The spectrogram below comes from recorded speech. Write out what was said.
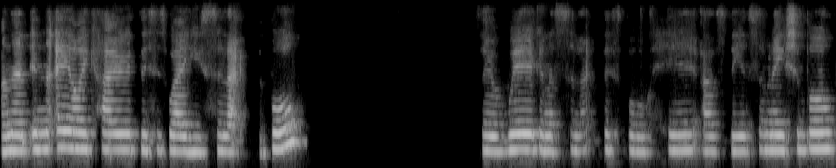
And then in the AI code, this is where you select the bull. So we're going to select this bull here as the insemination bull.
